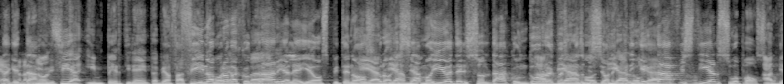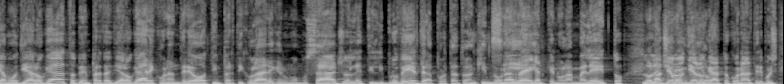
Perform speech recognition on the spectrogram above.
carità, Gheddafi- non sia impertinente. Abbiamo fatto Fino a prova affari contraria, lei è ospite nostro e, abbiamo- siamo io e del soldato a condurre questa Abbiamo trasmissione. Quindi dialogato. Gheddafi stia al suo posto. Abbiamo dialogato, abbiamo imparato a dialogare con Andreotti in particolare, che era un uomo saggio, ha letto il libro verde, l'ha portato anche in dona Sì. Reagan, che non l'ha mai letto. Lo abbiamo anch'io. dialogato con altri politici.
